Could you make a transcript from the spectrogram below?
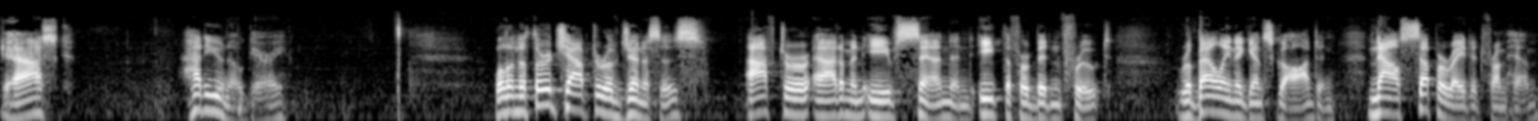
You ask, how do you know, Gary? Well, in the third chapter of Genesis, after Adam and Eve sin and eat the forbidden fruit, rebelling against God and now separated from Him,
